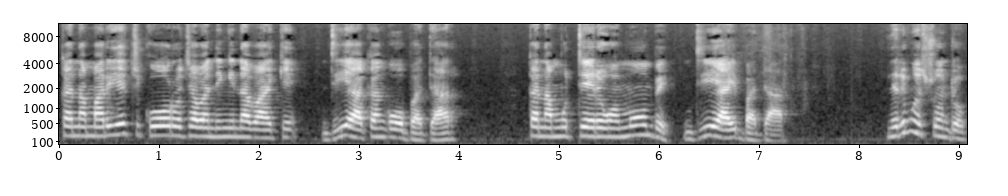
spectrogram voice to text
kana mari yechikoro chavanin'ina vake ndiye akanga obhadhara kana mutere wemombe ndiye aibhadhara. Nerimwe svondo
